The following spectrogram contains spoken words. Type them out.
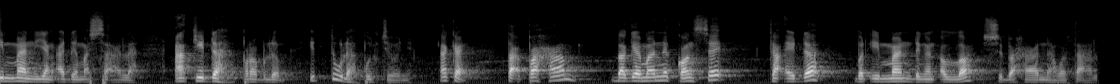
iman yang ada masalah. Akidah problem. Itulah puncanya. Akan tak faham bagaimana konsep kaedah beriman dengan Allah Subhanahu wa taala.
